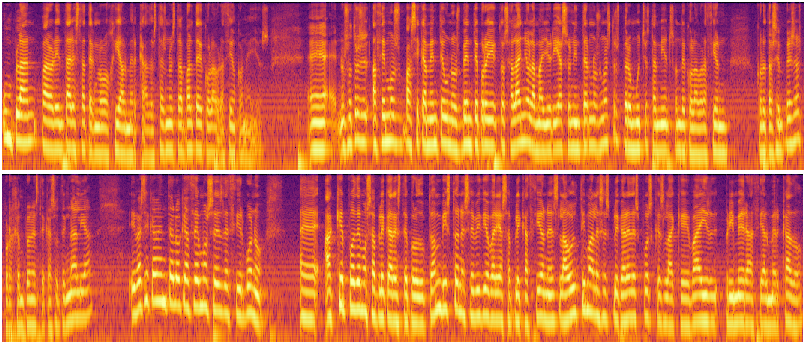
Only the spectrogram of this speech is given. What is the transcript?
un plan para orientar esta tecnología al mercado. Esta es nuestra parte de colaboración con ellos. Eh, nosotros hacemos básicamente unos 20 proyectos al año, la mayoría son internos nuestros, pero muchos también son de colaboración con otras empresas, por ejemplo, en este caso Tecnalia. Y básicamente lo que hacemos es decir, bueno, eh, ¿a qué podemos aplicar este producto? Han visto en ese vídeo varias aplicaciones, la última les explicaré después, que es la que va a ir primera hacia el mercado.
